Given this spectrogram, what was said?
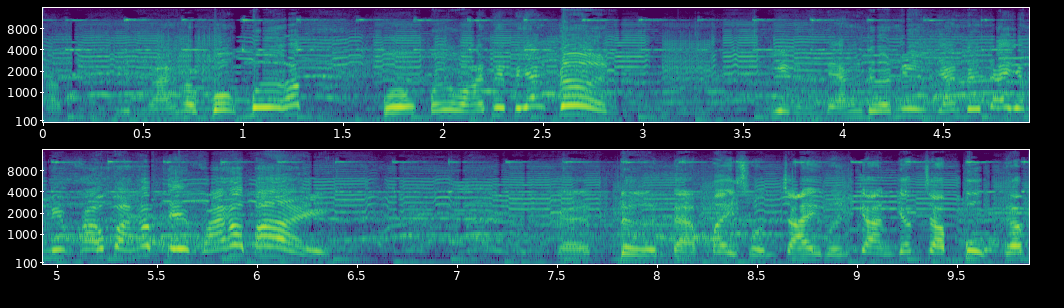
ครับทีมงานก็โบกมือครับโบกมือหวังให้เพชรพยักษ์เดินยิ่งยังเดินนี่ยังเดินได้ยังมีความหวังครับเตะขวาเข้าไปแกเดินแบบไม่สนใจเหมือนกันครับจะบุกครับ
